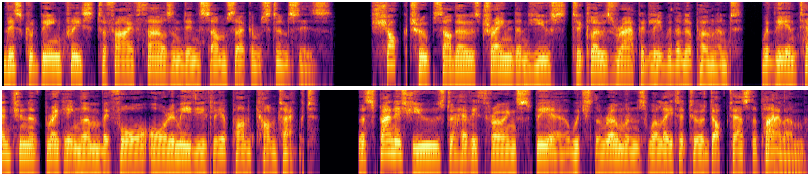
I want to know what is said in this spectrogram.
This could be increased to 5,000 in some circumstances. Shock troops are those trained and used to close rapidly with an opponent, with the intention of breaking them before or immediately upon contact. The Spanish used a heavy throwing spear which the Romans were later to adopt as the pilum.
